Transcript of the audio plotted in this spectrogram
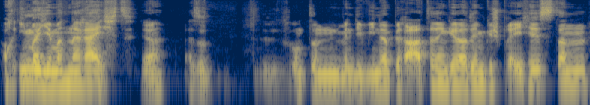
auch immer jemanden erreicht. Ja? Also und dann, wenn die Wiener Beraterin gerade im Gespräch ist, dann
